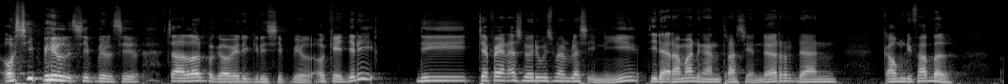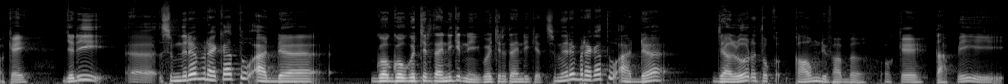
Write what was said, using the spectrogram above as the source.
Oh, sipil, sipil, sipil. Calon pegawai negeri sipil. Oke, okay, jadi di CPNS 2019 ini tidak ramah dengan transgender dan kaum difabel. Oke, okay? jadi uh, sebenarnya mereka tuh ada. Gue gue gue ceritain dikit nih. Gue ceritain dikit. Sebenarnya mereka tuh ada jalur untuk kaum difabel. Oke, okay? tapi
